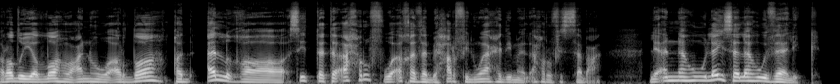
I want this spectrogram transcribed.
رضي الله عنه وأرضاه قد ألغى ستة أحرف وأخذ بحرف واحد من الأحرف السبعة لأنه ليس له ذلك.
